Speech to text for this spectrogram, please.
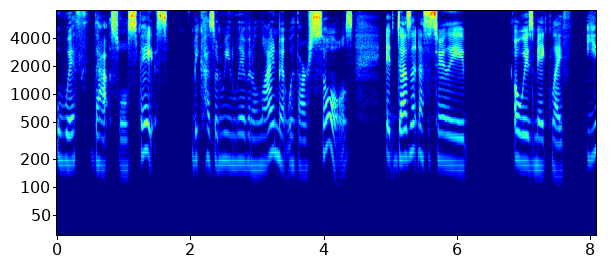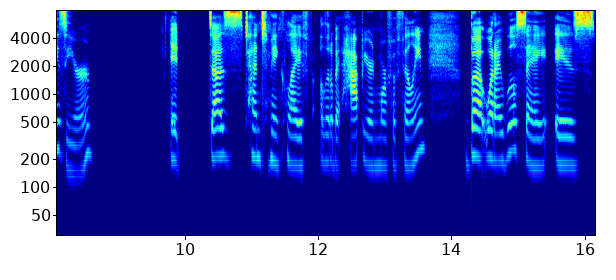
with that soul space. Because when we live in alignment with our souls, it doesn't necessarily always make life easier. It does tend to make life a little bit happier and more fulfilling. But what I will say is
